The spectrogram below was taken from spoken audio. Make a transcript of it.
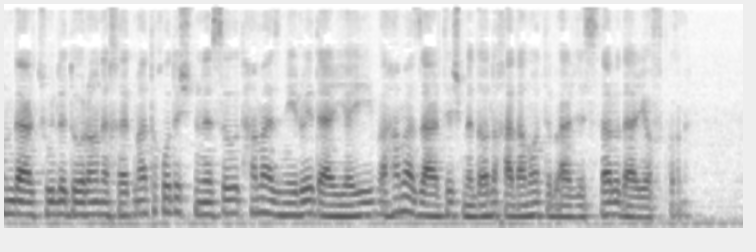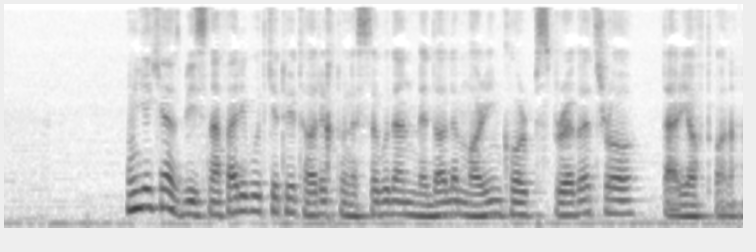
اون در طول دوران خدمت خودش تونسته بود هم از نیروی دریایی و هم از ارتش مدال خدمات برجسته رو دریافت کنه. اون یکی از 20 نفری بود که توی تاریخ تونسته بودن مدال مارین کورپس بروت رو دریافت کنن.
